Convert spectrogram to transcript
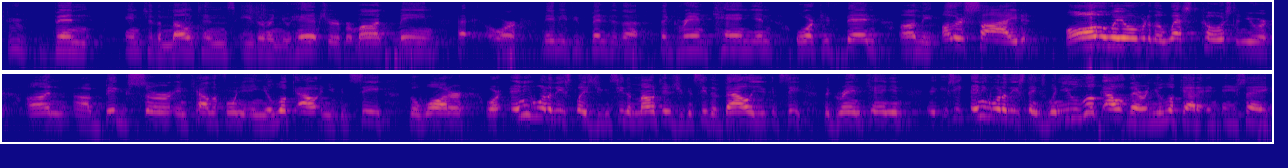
If you've been into the mountains, either in New Hampshire, Vermont, Maine, uh, or maybe if you've been to the, the Grand Canyon, or if you've been on the other side, all the way over to the west coast, and you are on uh, Big Sur in California, and you look out and you can see the water, or any one of these places, you can see the mountains, you can see the valley, you can see the Grand Canyon, you see any one of these things. When you look out there and you look at it and, and you say,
